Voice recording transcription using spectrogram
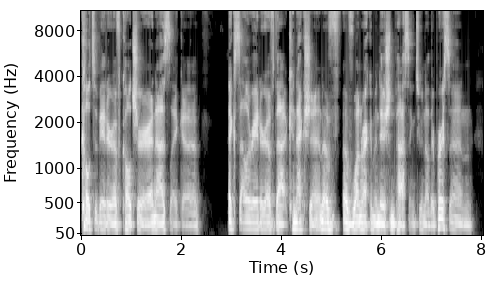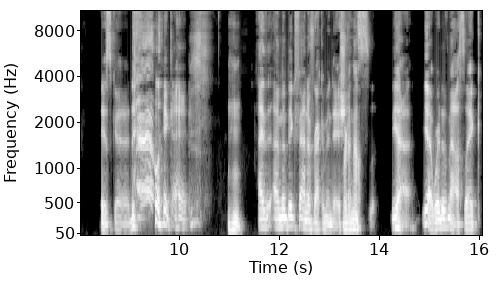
cultivator of culture and as like a accelerator of that connection of of one recommendation passing to another person is good. like I, mm-hmm. I I'm a big fan of recommendations. Word of mouth. Yeah. yeah. Word of mouth. Like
